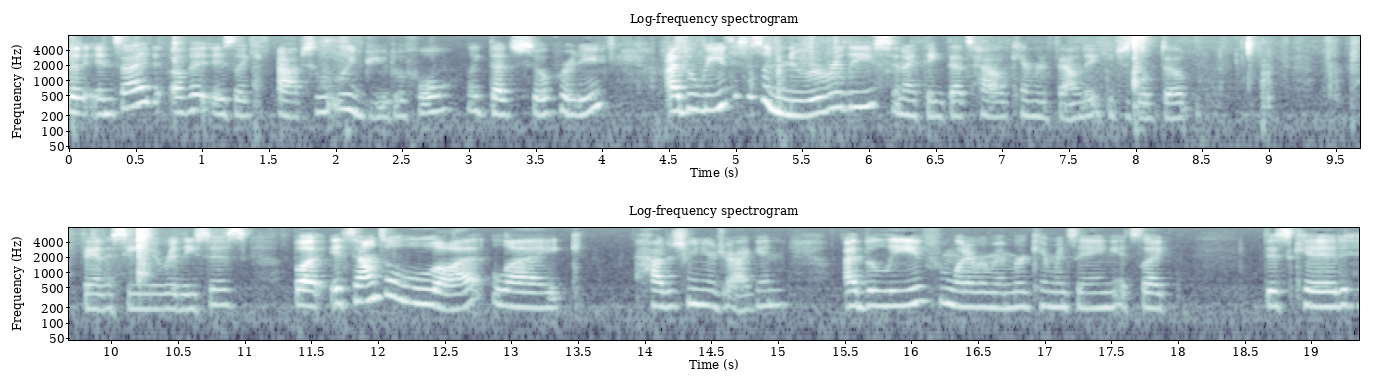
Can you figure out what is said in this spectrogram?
the inside of it is like absolutely beautiful. Like that's so pretty. I believe this is a newer release and I think that's how Cameron found it. He just looked up fantasy new releases. But it sounds a lot like How to Train Your Dragon. I believe from what I remember Cameron saying it's like this kid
